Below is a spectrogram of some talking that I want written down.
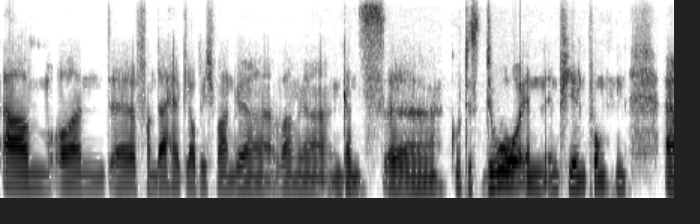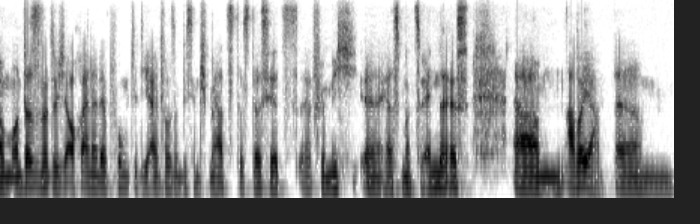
Ähm, und äh, von daher, glaube ich, waren wir, waren wir ein ganz äh, gutes Duo in, in vielen Punkten. Ähm, und das ist natürlich auch einer der Punkte, die einfach so ein bisschen schmerzt, dass das jetzt äh, für mich äh, erstmal zu Ende ist. Ähm, aber ja, ähm,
